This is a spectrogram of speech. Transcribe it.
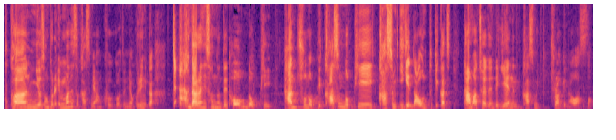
북한 여성들은 웬만해서 가슴이 안 크거든요. 그러니까 쫙 나란히 섰는데 턱 높이, 단추 높이, 가슴 높이, 가슴 이게 나온 두께까지 다 맞춰야 되는데 얘는 가슴이 툭툭하게 나왔어.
